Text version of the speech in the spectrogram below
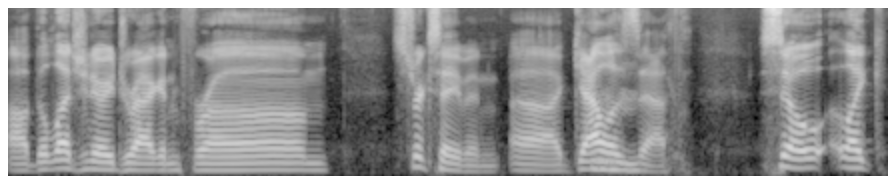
uh, the legendary dragon from Strixhaven, uh, Galazeth. So, like,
